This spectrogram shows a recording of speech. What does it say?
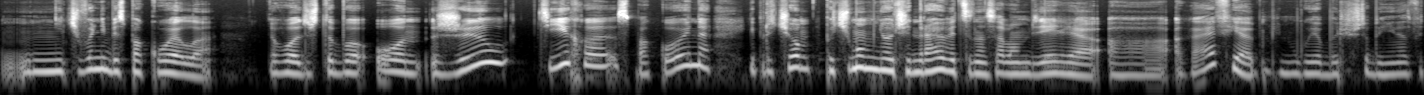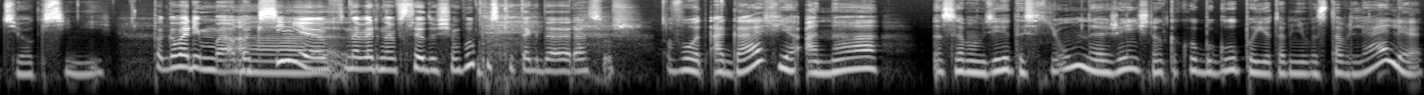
ничего не беспокоило. Вот, чтобы он жил тихо, спокойно. И причем, почему мне очень нравится на самом деле а, Агафья, не могу я говорю, чтобы не назвать ее Аксиньей. Поговорим мы об А, Аксине, в- наверное, в следующем выпуске тогда, раз уж. Вот, Агафья, она на самом деле достаточно умная женщина, какой бы глупо ее там не выставляли.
